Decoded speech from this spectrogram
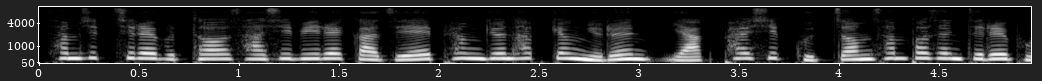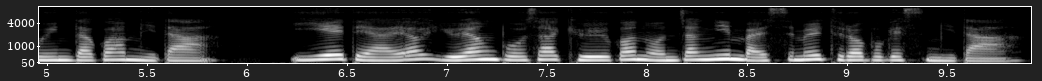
37회부터 41회까지의 평균 합격률은 약 89.3%를 보인다고 합니다. 이에 대하여 요양보호사 교육원 원장님 말씀을 들어보겠습니다.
